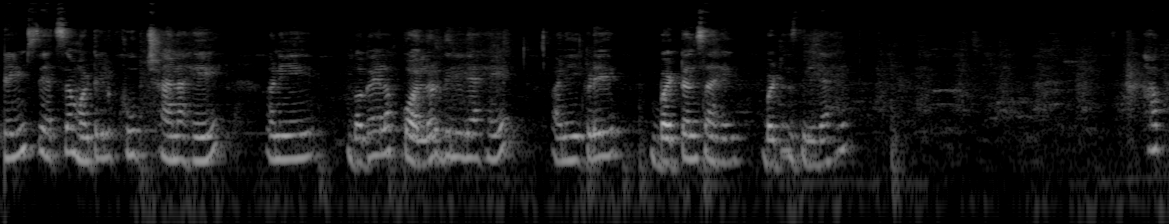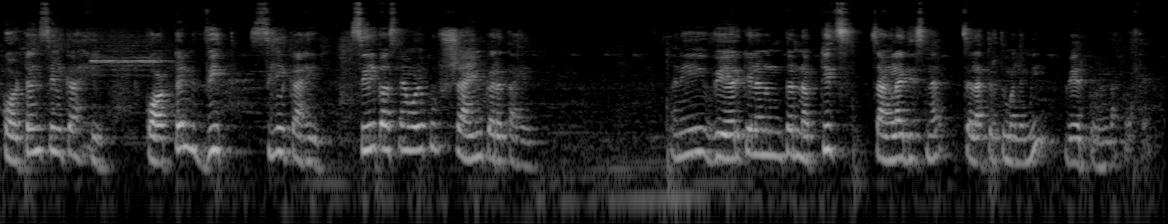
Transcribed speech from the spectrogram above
फ्रेंड्स याचं मटेरियल खूप छान आहे. आणि बघा याला कॉलर दिलेली आहे. आणि इकडे बटन्स आहे. बटन्स दिलेले आहे. हा कॉटन सिल्क आहे. कॉटन विथ सिल्क आहे. सिल्क असल्यामुळे खूप शाईन करत आहे. आणि वेअर केल्यानंतर नक्कीच चांगला दिसणार. चला तर तुम्हाला मी वेअर करून दाखवते.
